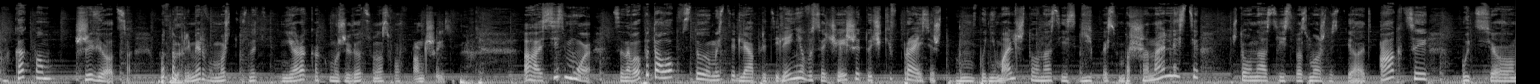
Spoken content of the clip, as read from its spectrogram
а как вам живется? Вот, например, вы можете узнать Нера, как ему живется у нас во франшизе. А, седьмое. Ценовой потолок в стоимости для определения высочайшей точки в прайсе, чтобы мы понимали, что у нас есть гибкость маржинальности, что у нас есть возможность делать акции, быть э,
